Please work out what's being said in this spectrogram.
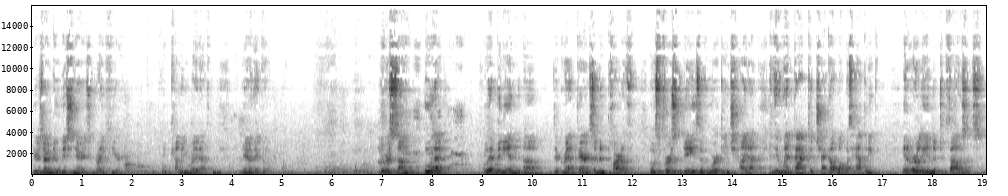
Here's our new missionaries right here, coming right up. There they go. There were some who had who had been in. Um, their grandparents had been part of those first days of work in China, and they went back to check out what was happening in early in the 2000s.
